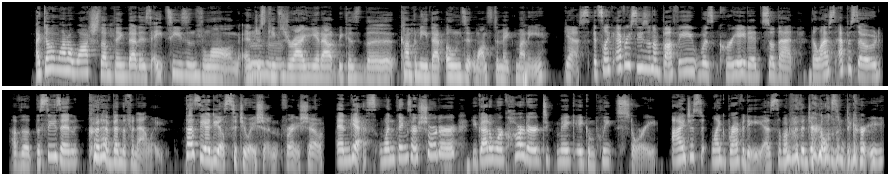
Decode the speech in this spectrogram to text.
I don't want to watch something that is eight seasons long and just Mhm. keeps dragging it out because the company that owns it wants to make money. Yes. It's like every season of Buffy was created so that the last episode of the, the season could have been the finale. That's the ideal situation for any show. And yes, when things are shorter, you gotta work harder to make a complete story. I just like brevity as someone with a journalism degree.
